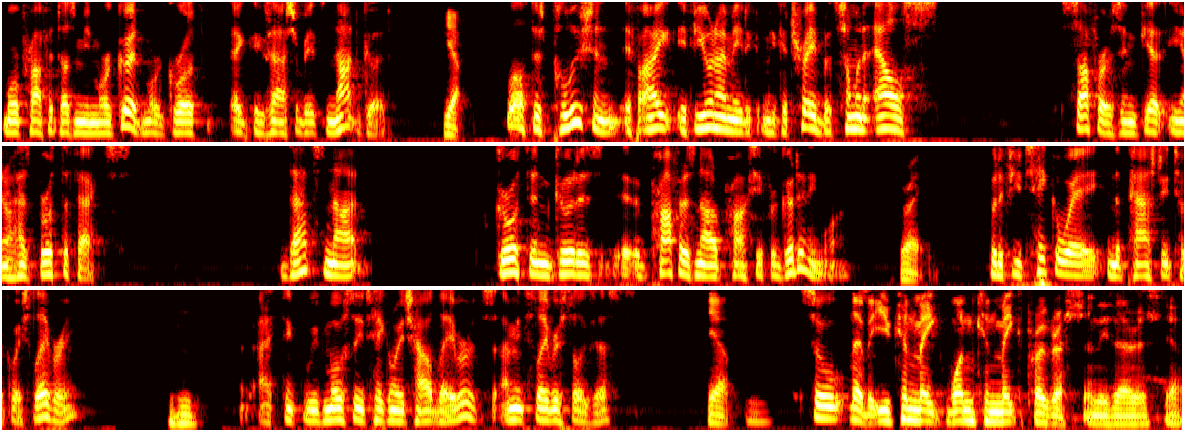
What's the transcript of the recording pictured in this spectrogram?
more profit doesn't mean more good. More growth exacerbates not good. Yeah. Well, if there's pollution, if I if you and I make, make a trade, but someone else suffers and get you know has birth defects, that's not growth in good is profit is not a proxy for good anymore. Right. But if you take away in the past, we took away slavery. Mm-hmm. I think we've mostly taken away child labor. I mean, slavery still exists. Yeah. So no, but you can make one can make progress in these areas. Yeah.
